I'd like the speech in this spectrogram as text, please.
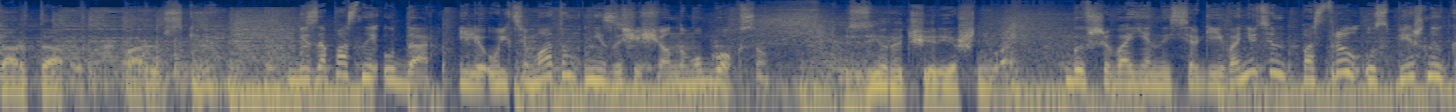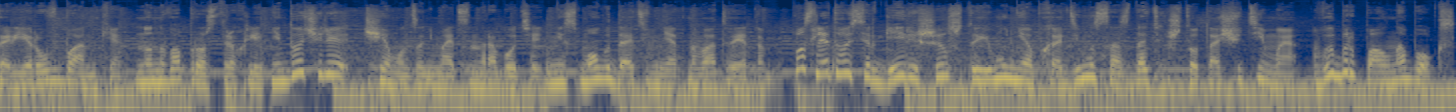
Стартап по-русски. Безопасный удар или ультиматум незащищенному боксу. Зера Черешнева. Бывший военный Сергей Ванютин построил успешную карьеру в банке, но на вопрос трехлетней дочери, чем он занимается на работе, не смог дать внятного ответа. После этого Сергей решил, что ему необходимо создать что-то ощутимое. Выбор пал на бокс.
